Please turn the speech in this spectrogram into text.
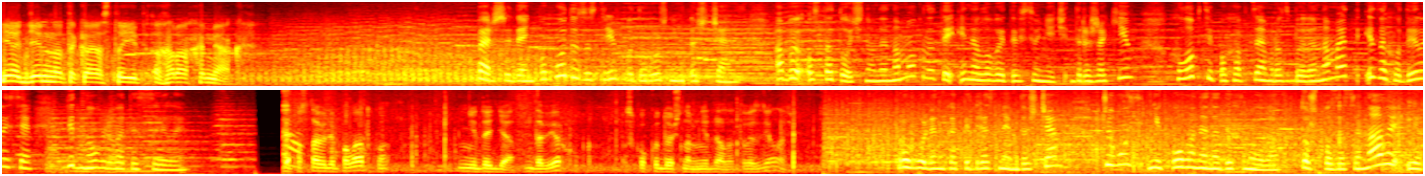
И отдельно такая стоит гора Хомяк. Перший день походу зустрів подорожніх дощем. Аби остаточно не намокнути і не ловити всю ніч дрижаків, хлопці похапцем розбили намет і заходилися відновлювати сили. Поставили палатку, не дойдя до верху, поскольку дождь нам не дал этого сделать. Прогулянка під рясним дощем чомусь нікого не надихнула, тож позасинали, як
